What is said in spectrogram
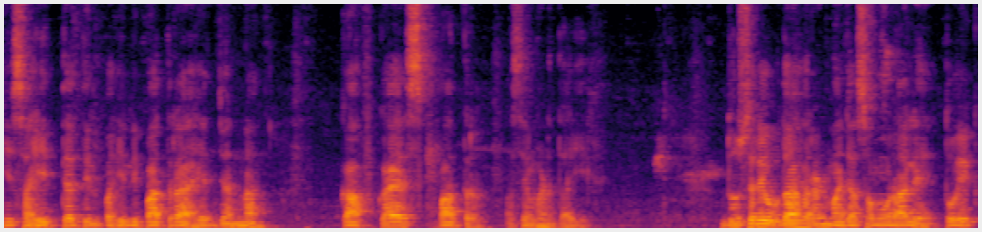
ही साहित्यातील पहिली पात्र आहेत ज्यांना काफकायस पात्र असे म्हणता येईल. दुसरे उदाहरण माझ्यासमोर आले. तो एक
